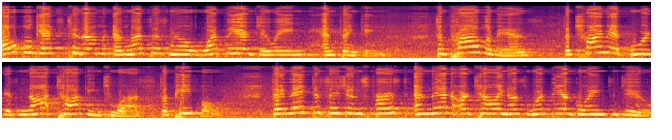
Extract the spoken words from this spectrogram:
Opal gets to them and lets us know what they are doing and thinking. The problem is, the TriMet board is not talking to us, the people. They make decisions first and then are telling us what they are going to do.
